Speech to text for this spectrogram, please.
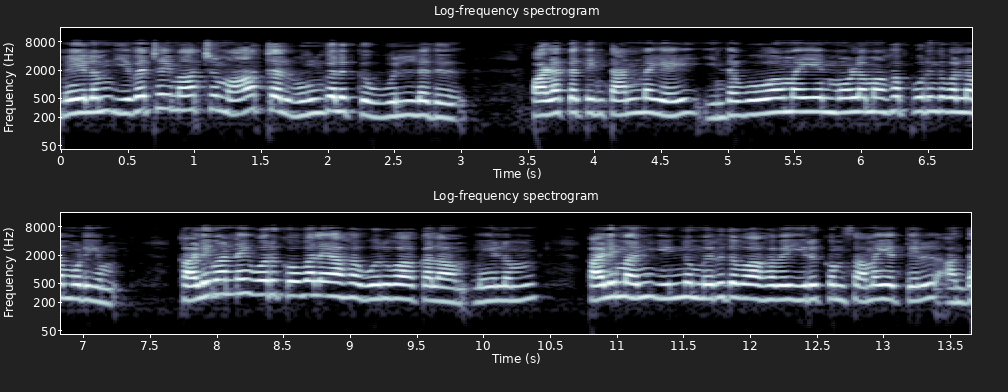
மேலும் இவற்றை மாற்றும் ஆற்றல் உங்களுக்கு உள்ளது. பழக்கத்தின் தன்மையை இந்த உவமையின் மூலமாக புரிந்து கொள்ள முடியும். களிமண்ணை ஒரு குவலையாக உருவாக்கலாம். மேலும் களிமண் இன்னும் மிருதுவாகவே இருக்கும் சமயத்தில் அந்த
